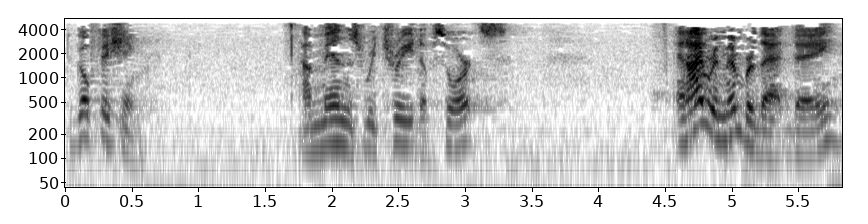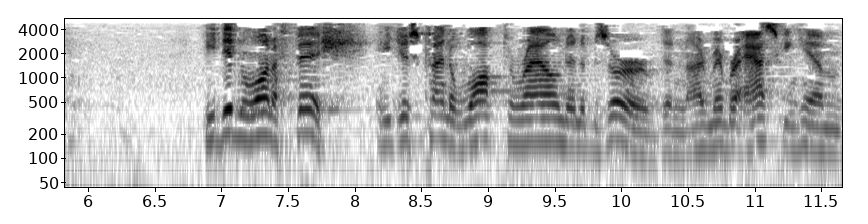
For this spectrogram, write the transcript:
to go fishing, a men's retreat of sorts. And I remember that day. He didn't want to fish. He just kind of walked around and observed. And I remember asking him,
